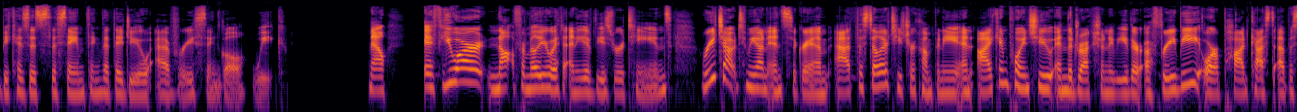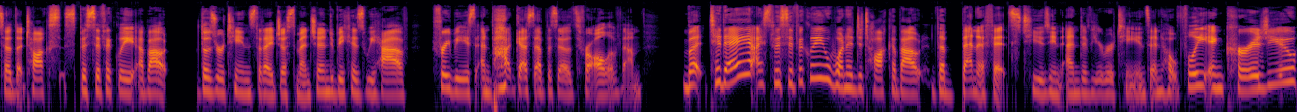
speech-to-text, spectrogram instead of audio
because it's the same thing that they do every single week. Now, if you are not familiar with any of these routines, reach out to me on Instagram at the Stellar Teacher Company, and I can point you in the direction of either a freebie or a podcast episode that talks specifically about those routines that I just mentioned, because we have freebies and podcast episodes for all of them. But today, I specifically wanted to talk about the benefits to using end of year routines and hopefully encourage you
